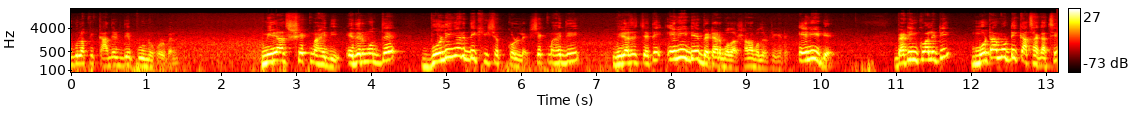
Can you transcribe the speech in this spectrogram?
এগুলো আপনি কাদের দিয়ে পূর্ণ করবেন? মিরাজ শেখ মাহিদি, এদের মধ্যে বোলিংয়ের দিক হিসেব করলে শেখ মাহিদি মিরাজের চাইতে এনি ডে বেটার বলার সারা বলার ক্রিকেটে এনি ডে ব্যাটিং কোয়ালিটি মোটামুটি কাছাকাছি,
